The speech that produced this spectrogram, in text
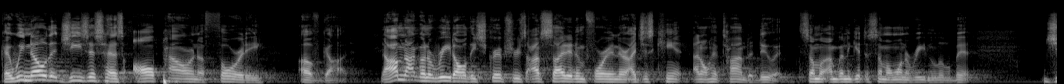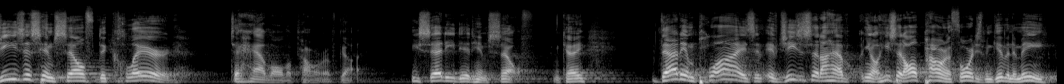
Okay, we know that Jesus has all power and authority of God. Now, I'm not going to read all these scriptures. I've cited them for you in there. I just can't, I don't have time to do it. Some, I'm going to get to some I want to read in a little bit. Jesus himself declared to have all the power of God. He said he did himself, okay? That implies, if, if Jesus said, I have, you know, he said, all power and authority has been given to me,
